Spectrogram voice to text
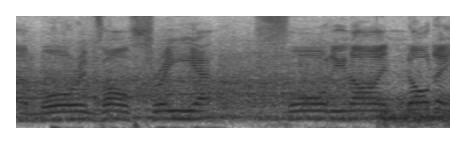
And more involved. 349 Noddy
